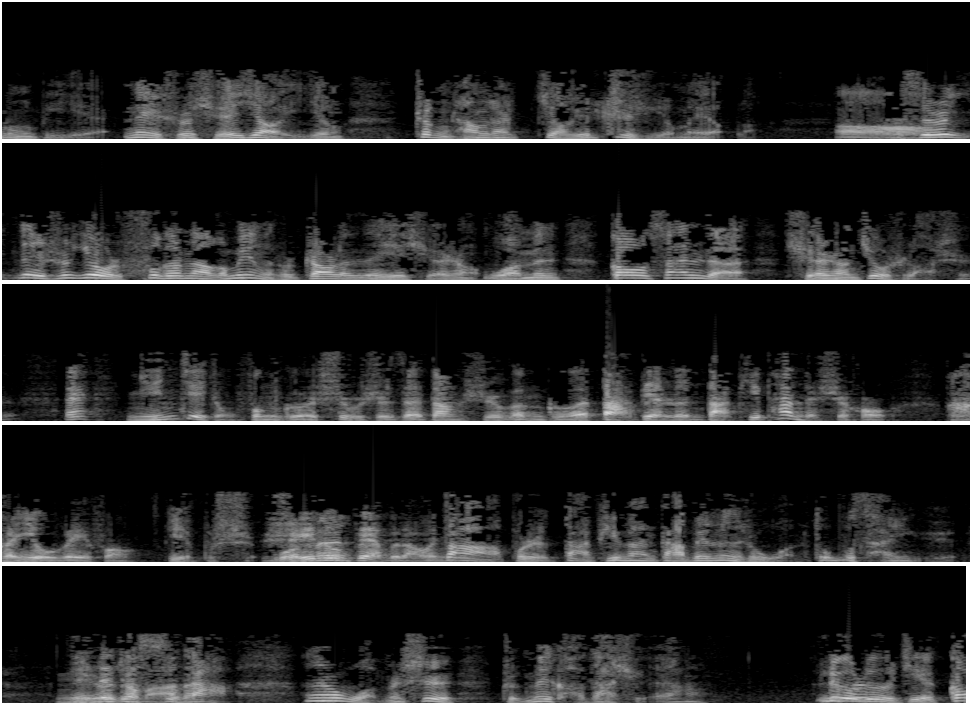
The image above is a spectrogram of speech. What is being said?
中毕业，那时候学校已经正常的教学秩序就没有了。哦所以说那时候又是富克闹革命的时候招来的那些学生，我们高三的学生就是老师。哎，您这种风格是不是在当时文革大辩论、大批判的时候很有威风？也不是，谁都辩不了你大不是大批判、大辩论的时候，我们都不参与。你那时候叫在干嘛呢四大，那时候我们是准备考大学啊，六六届高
